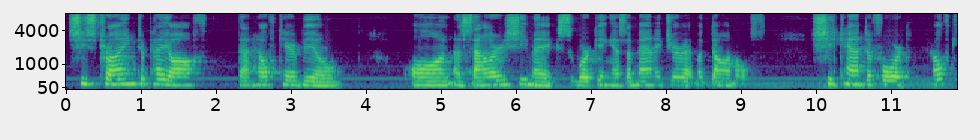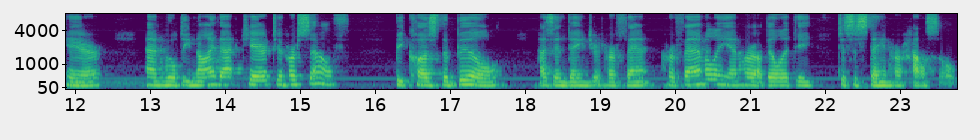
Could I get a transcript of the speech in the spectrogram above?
She's trying to pay off that health care bill on a salary she makes working as a manager at McDonald's. She can't afford health care and will deny that care to herself because the bill has endangered her, her family and her ability to sustain her household.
